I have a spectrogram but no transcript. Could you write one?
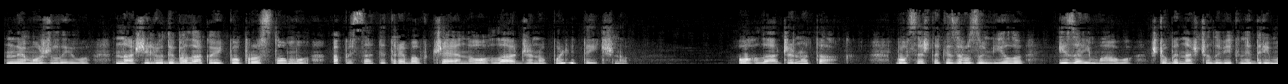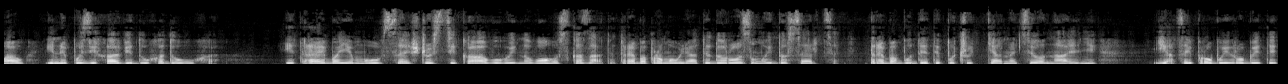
Неможливо. Наші люди балакають по-простому, а писати треба вчено, огладжено, політично. Огладжено так, бо все ж таки зрозуміло і займаво, щоби наш чоловік не дрімав і не позіхав від уха до уха. І треба йому все щось цікавого і нового сказати, треба промовляти до розуму і до серця, треба будити почуття національні. Я це й пробую робити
